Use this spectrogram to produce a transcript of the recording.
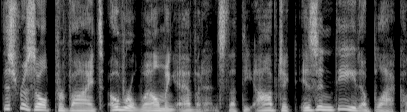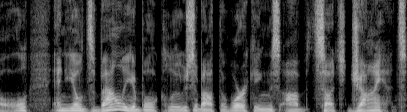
This result provides overwhelming evidence that the object is indeed a black hole and yields valuable clues about the workings of such giants,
